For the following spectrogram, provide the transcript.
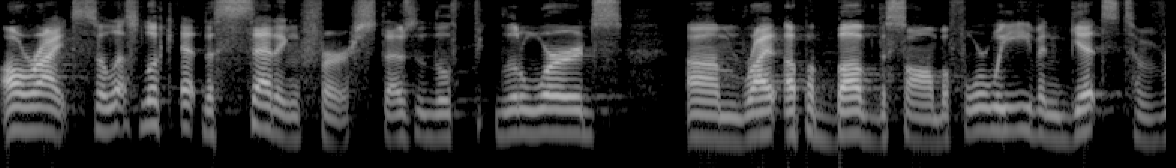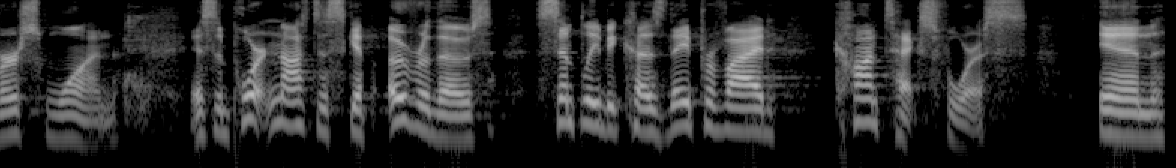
All right, so let's look at the setting first. Those are the little words um, right up above the psalm before we even get to verse 1. It's important not to skip over those simply because they provide context for us in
